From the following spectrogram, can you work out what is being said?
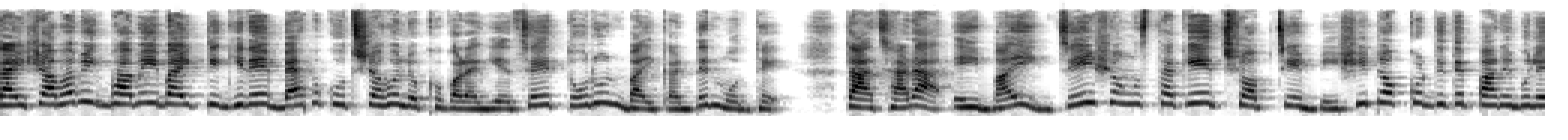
তাই স্বাভাবিকভাবেই বাইকটি ঘিরে ব্যাপক উৎসাহ লক্ষ্য করা গিয়েছে তরুণ বাইকারদের মধ্যে। তাছাড়া এই বাইক যেই সংস্থাকে সবচেয়ে বেশি টক্কর দিতে পারে বলে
